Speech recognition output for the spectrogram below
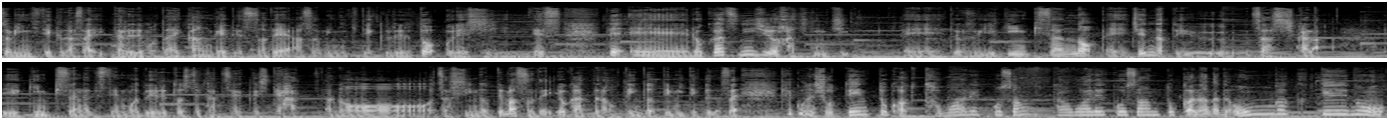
遊びに来てください。誰でも大歓迎ですので、遊びに来てくれると嬉しいです。で、えー、6月28日、えーと、ゆきんぴさんの、えー、ジェンナという雑誌から、ゆきんぴさんがですね、モデルとして活躍して、は、あのー、雑誌に載ってますので、よかったらお手に取ってみてください。結構ね、書店とか、あと、タワレコさんタワレコさんとか、なんかね、音楽系の、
